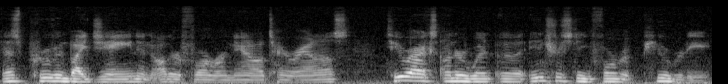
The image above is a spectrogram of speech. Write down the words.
As proven by Jane and other former Nanotyrannus, T-Rex underwent an interesting form of puberty,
